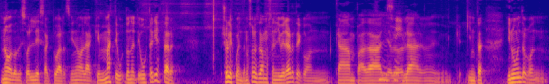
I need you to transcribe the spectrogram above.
no donde solés actuar, sino la que más te, donde te gustaría estar. Yo les cuento, nosotros estábamos en Liberarte con Campa, Dalia, Sí. bla, bla, bla, Quinta. Y en un momento con,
